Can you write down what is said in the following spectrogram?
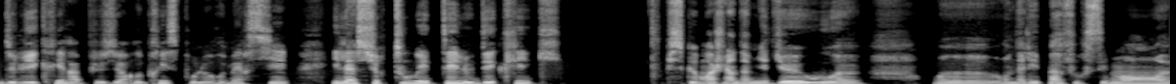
de lui écrire à plusieurs reprises pour le remercier. Il a surtout été le déclic, puisque moi, je viens d'un milieu où on n'allait pas forcément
